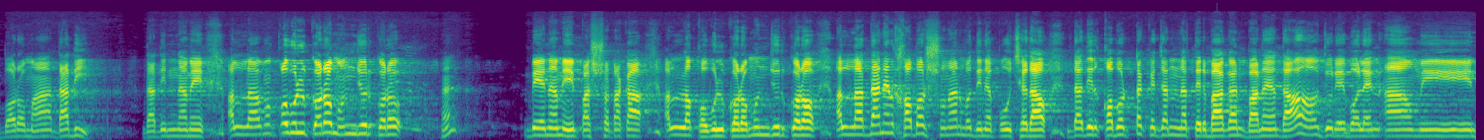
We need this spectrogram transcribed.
বড় মা, দাদি? দাদির নামে, আল্লাহ কবুল করো, মঞ্জুর করো। হ্যাঁ? বেনামে পাঁচশো টাকা। আল্লাহ কবুল করো, মঞ্জুর করো। আল্লাহ দানের খবর সোনার মদিনে পৌঁছে দাও। দাদির কবরটাকে জান্নাতের বাগান বানায় দাও, জুড়ে বলেন, আমিন।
